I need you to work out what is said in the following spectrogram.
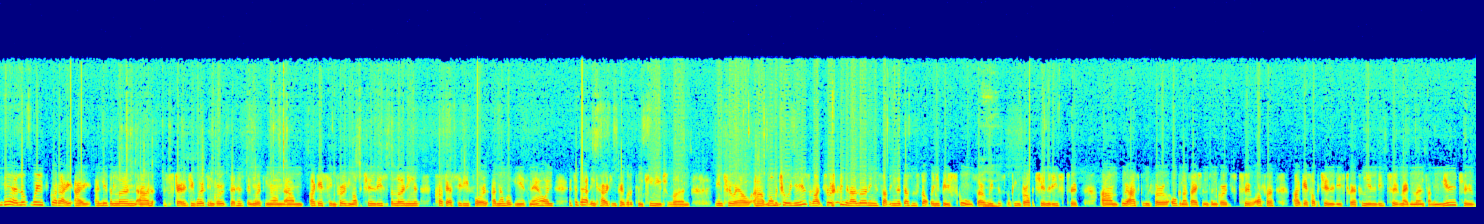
Yeah, look, we've got a, a, a live and learn uh, strategy working group that has been working on, um, I guess, improving opportunities for learning across our city for a number of years now. And it's about encouraging people to continue to learn into our uh, more mature years, right through. You know, learning is something that doesn't stop when you finish school. So we're just looking for opportunities to. Um, we're asking for organisations and groups to offer, I guess, opportunities to our community to maybe learn something new, to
